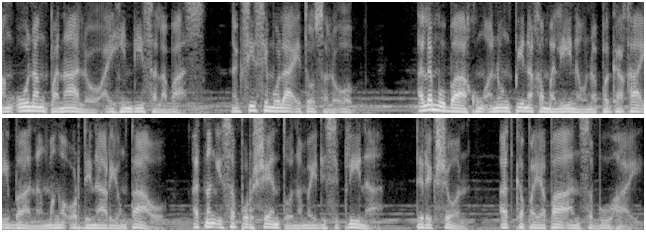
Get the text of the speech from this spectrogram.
ang unang panalo ay hindi sa labas. Nagsisimula ito sa loob. Alam mo ba kung anong pinakamalinaw na pagkakaiba ng mga ordinaryong tao at ng isa porsyento na may disiplina, direksyon at kapayapaan sa buhay.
